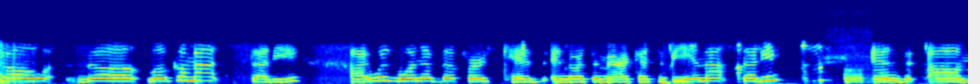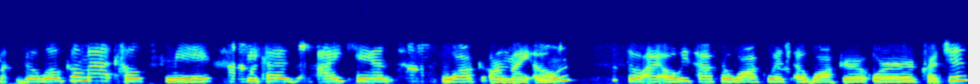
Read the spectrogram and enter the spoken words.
So the Lokomat study, I was one of the first kids in North America to be in that study. And um, the Lokomat helps me because I can't walk on my own. So I always have to walk with a walker or crutches.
